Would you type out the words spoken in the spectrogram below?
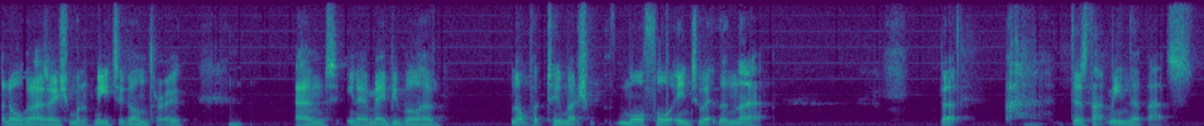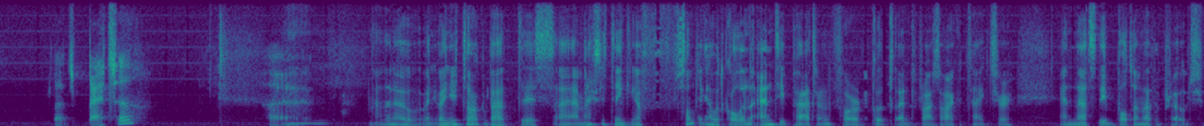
an organization will have need to gone through. And you know maybe we'll have not put too much more thought into it than that. But does that mean that that's that's better um, I don't know. When, when you talk about this, I, I'm actually thinking of something I would call an anti pattern for good enterprise architecture, and that's the bottom up approach,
